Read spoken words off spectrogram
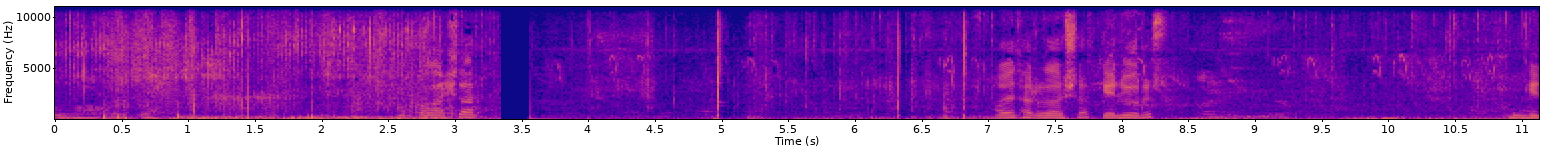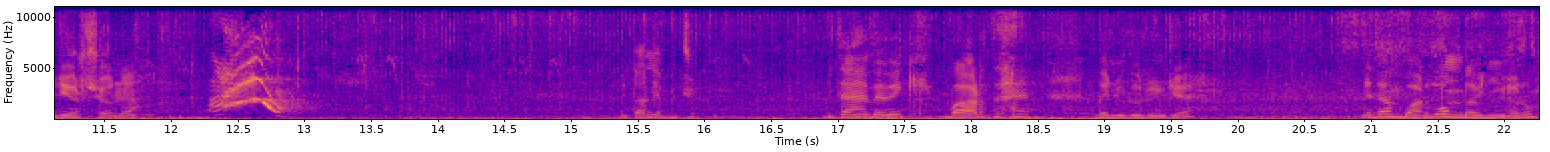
Allahu Ekber. Arkadaşlar Evet arkadaşlar geliyoruz. Gidiyoruz şöyle. Bir tane bücük bir tane bebek bağırdı beni görünce. Neden bağırdı onu da bilmiyorum.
